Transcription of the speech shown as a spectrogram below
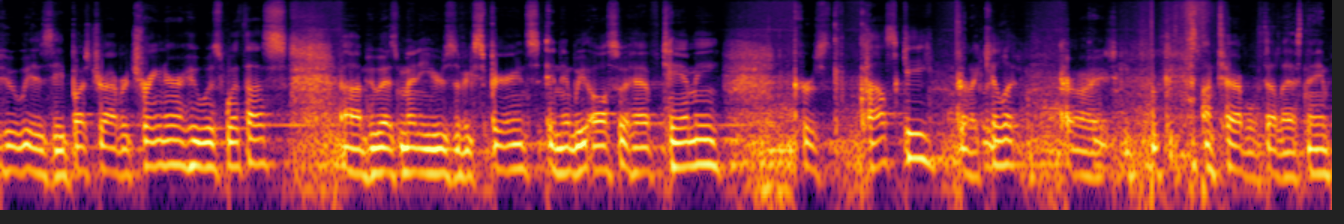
who is a bus driver trainer who was with us, um, who has many years of experience. And then we also have Tammy Kurzkowski. Did I kill it? All right. I'm terrible with that last name.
